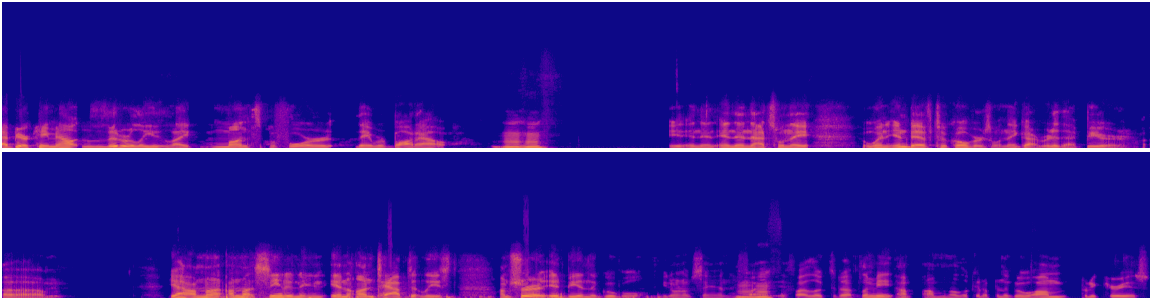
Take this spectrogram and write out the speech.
that beer came out literally like months before they were bought out. Mm-hmm. and then and then that's when they when InBev took over is when they got rid of that beer. Um, yeah, I'm not I'm not seeing it in, in Untappd at least. I'm sure it'd be in the Google. You know what I'm saying? If I if I looked it up, let me. I'm, I'm gonna look it up in the Google. I'm pretty curious.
